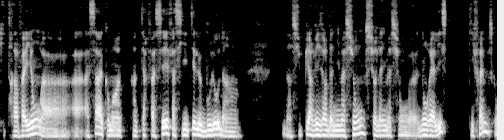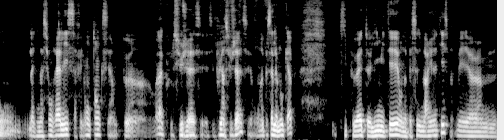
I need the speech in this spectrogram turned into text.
qui travaillons à, ça, à comment interfacer, faciliter le boulot d'un d'un superviseur d'animation sur de l'animation non réaliste keyframe, parce que l'animation réaliste, ça fait longtemps que c'est un peu voilà que le sujet, c'est plus un sujet, on appelle ça de la mocap, qui peut être limité, on appelle ça du marionnettisme, mais euh,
